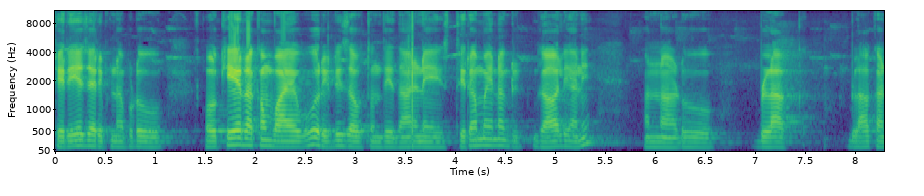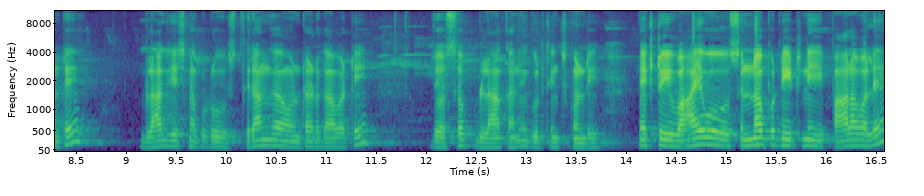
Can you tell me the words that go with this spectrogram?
చర్య జరిపినప్పుడు ఒకే రకం వాయువు రిలీజ్ అవుతుంది. దానిని స్థిరమైన గాలి అని అన్నాడు బ్లాక్. బ్లాక్ అంటే బ్లాక్ చేసినప్పుడు స్థిరంగా ఉంటాడు కాబట్టి జోసెఫ్ బ్లాక్ అని గుర్తుంచుకోండి. నెక్స్ట్ ఈ వాయువు సున్నపు నీటిని పాల వలె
